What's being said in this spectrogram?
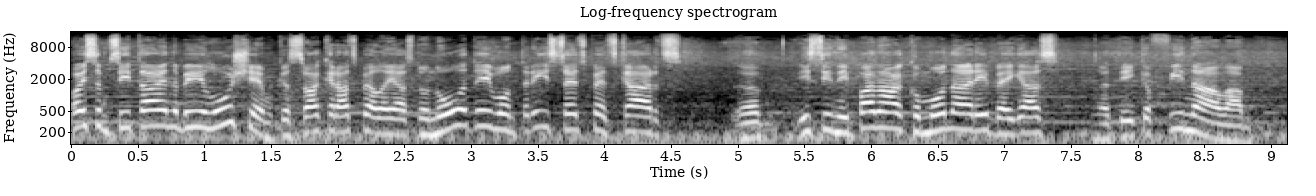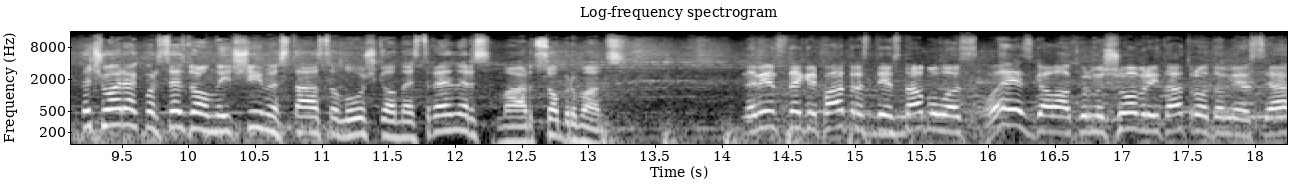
Pavisam cita aina bija Lūšiem, kas vakar atspēlējās no 0-2 un 3 sets pēc kārtas. Uh, izcīnīja panākumu un arī beigās tika finālā. Taču vairāk par sezonu līdz šim stāsta Lūša galvenais treneris Mārcis Sobrumans. Neviens negrib atrasties tabulas lēsgalā, kur mēs šobrīd atrodamies. Ja?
